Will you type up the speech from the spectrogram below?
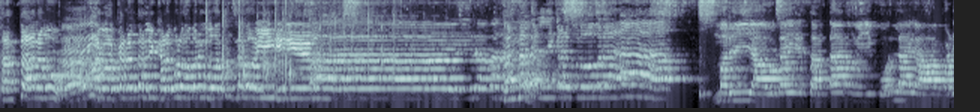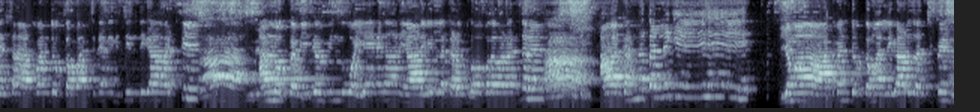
సంతానము. ఆ కన్న తల్లి కడుపు లోపలికి పోతున్నదో కన్న తల్లి కడుపు లోపల మరి ఆవుకాయ సంతానం ఈ కోల్లాగా పడిన అటువంటి ఒక్క పంచక నిలిచింది కాబట్టి అల్లొక్క వీర్య బిందువు అయ్యైన గాని ఆడవిల్ల కడుపు లోపల పడగానే ఆ కన్న తల్లికి ఇక మా అటువంటి ఒక్క మల్లిగాడు చచ్చిపోయింది.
